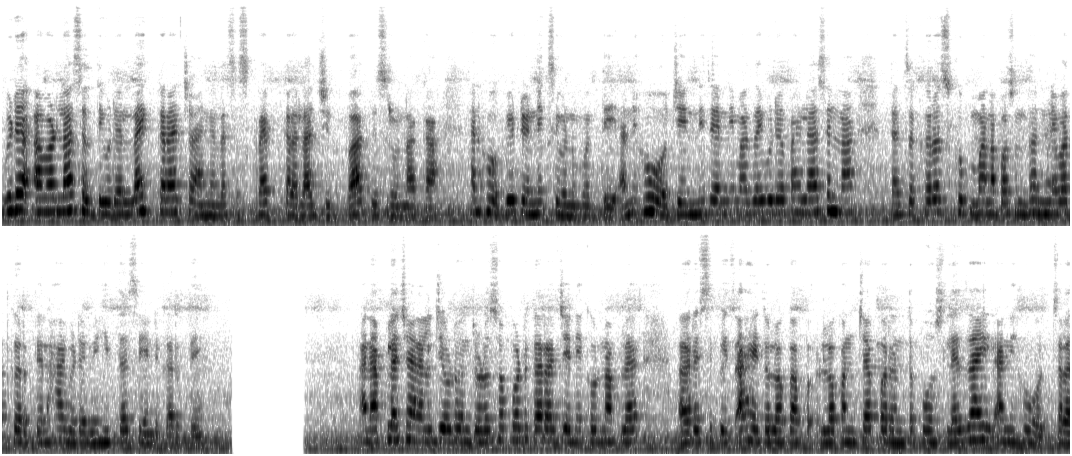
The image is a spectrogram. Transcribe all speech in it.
व्हिडिओ आवडला असेल तर व्हिडिओ लाईक करा चॅनलला सबस्क्राईब करायला अजिबात विसरू नका. आणि हो भेटूया नेक्स्ट व्हिडिओमध्ये आणि हो ज्यांनी ज्यांनी माझा व्हिडिओ पाहिला असेल ना त्यांचं खरंच खूप मनापासून धन्यवाद करते आणि हा व्हिडिओ मी इथं सेंड करते. आणि आपल्या चॅनल जेवढं तेवढं सपोर्ट करा जेणेकरून आपल्या रेसिपीज आहे तो लोका लोकांच्यापर्यंत पोहोचल्या जाईल आणि हो चला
